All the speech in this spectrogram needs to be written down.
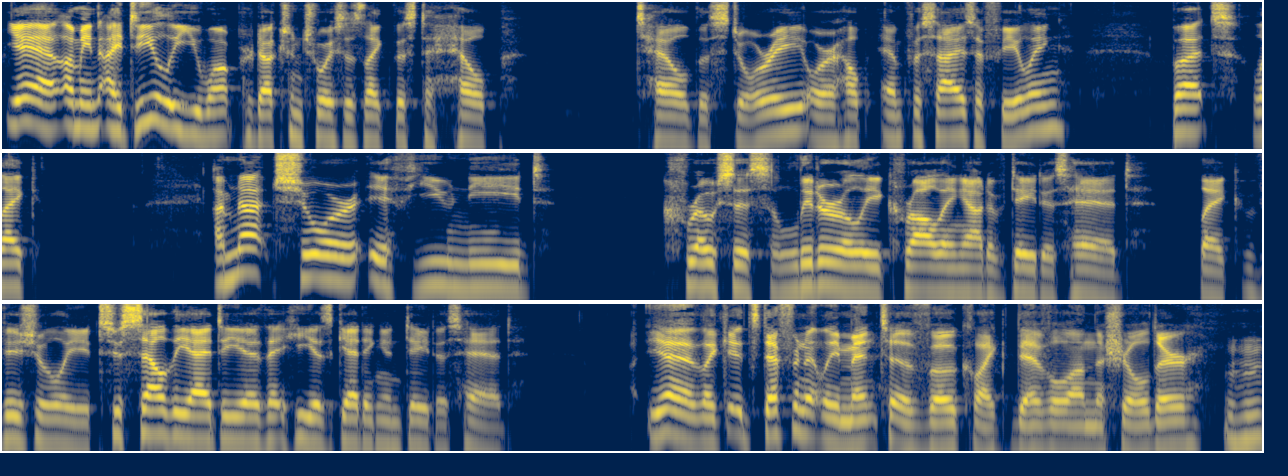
Yeah, I mean, ideally, you want production choices like this to help tell the story or help emphasize a feeling. But, like, I'm not sure if you need Crosis literally crawling out of Data's head, like visually, to sell the idea that he is getting in Data's head. Yeah, like it's definitely meant to evoke like devil on the shoulder. Mm-hmm.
